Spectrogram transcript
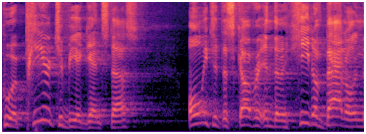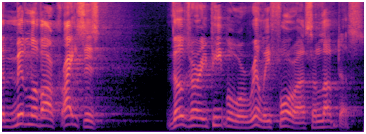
who appeared to be against us, only to discover in the heat of battle, in the middle of our crisis, those very people were really for us and loved us.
